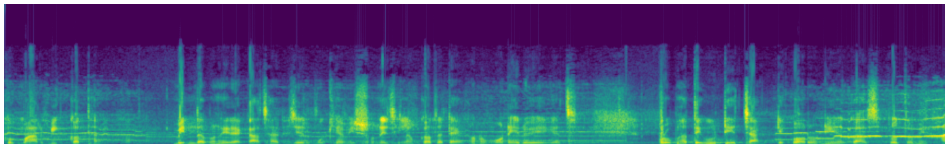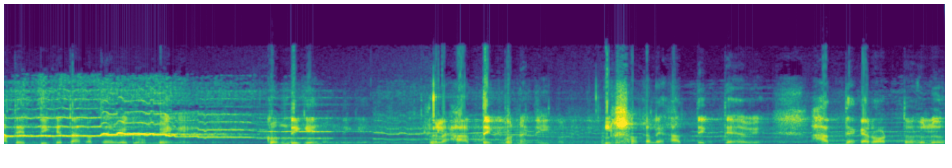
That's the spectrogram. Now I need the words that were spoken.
খুব মার্মিক কথা। বৃন্দাবনের এক আচার্যের মুখে আমি শুনেছিলাম, কথাটা এখনও মনে রয়ে গেছে। প্রভাতে উঠে চারটে করণীয় কাজ, প্রথমে হাতের দিকে তাকাতে হবে, ঘুম ভেঙে। কোন দিকে? বলে, হাত দেখব নাকি? সকালে হাত দেখতে হবে। হাত দেখার অর্থ হলো,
